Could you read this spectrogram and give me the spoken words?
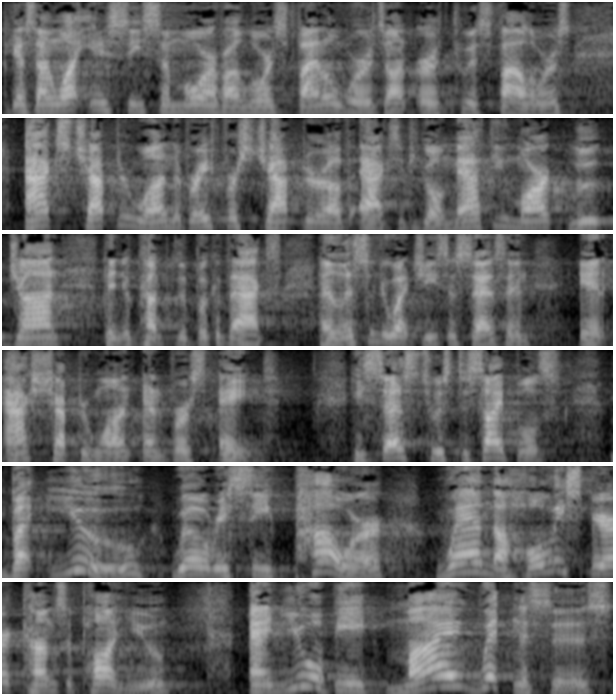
because I want you to see some more of our Lord's final words on earth to his followers. Acts chapter 1, the very first chapter of Acts. If you go Matthew, Mark, Luke, John, then you'll come to the book of Acts and listen to what Jesus says in in Acts chapter 1 and verse 8. He says to his disciples, But you will receive power when the Holy Spirit comes upon you, and you will be my witnesses,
